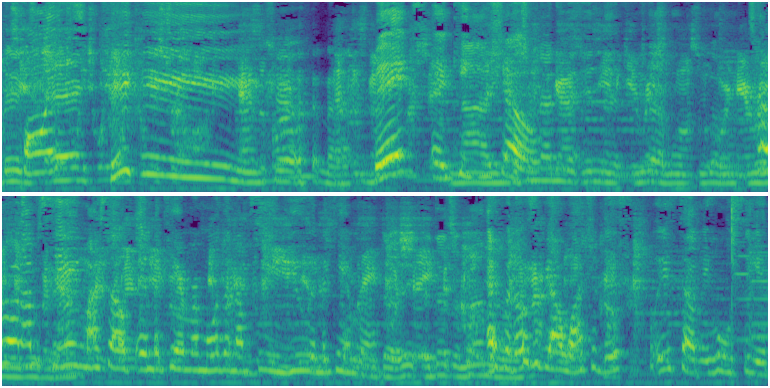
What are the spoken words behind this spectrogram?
big Point. and Kiki. Show. Nah. Biggz and Kiki Nah, show. but you're not even in the. You gotta move. You gotta move. Tyrone, I'm seeing myself in the camera more than I'm seeing you in the camera. It, it doesn't matter. And for those of y'all watching this, please tell me who's seeing,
